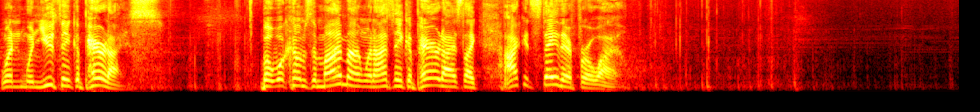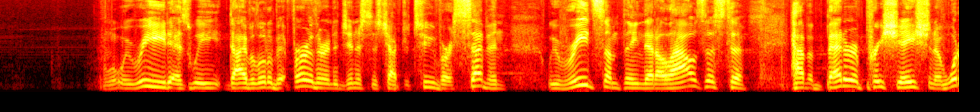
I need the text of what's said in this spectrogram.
when, when you think of paradise. But what comes to my mind when I think of paradise, like I could stay there for a while. And what we read as we dive a little bit further into Genesis chapter 2, verse 7, we read something that allows us to have a better appreciation of what,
